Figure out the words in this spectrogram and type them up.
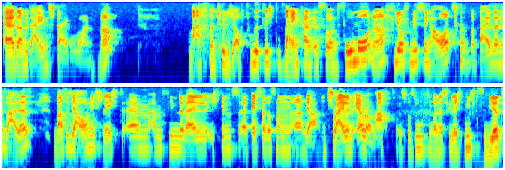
äh, damit einsteigen wollen. Ne? Was natürlich auch zusätzlich sein kann, ist so ein FOMO, ne? Fear of Missing Out. Dabei sein ist alles, was ich ja auch nicht schlecht ähm, ähm finde, weil ich finde es äh, besser, dass man ähm, ja ein Trial and Error macht, es versucht und dann es vielleicht nichts wird,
